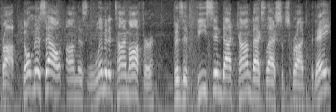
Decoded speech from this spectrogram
prop. Don't miss out on this limited time offer. Visit vsin.com backslash subscribe today.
